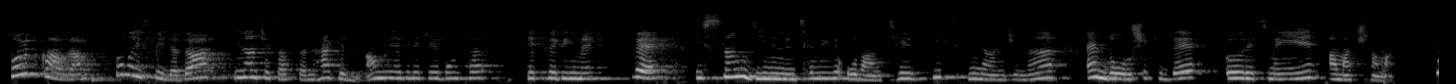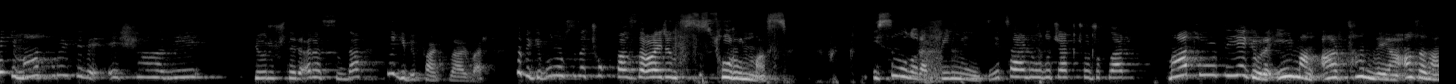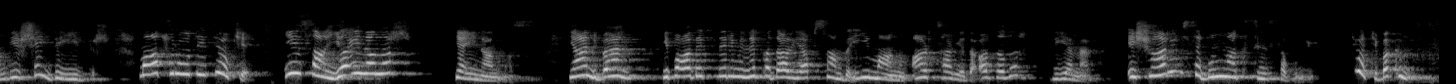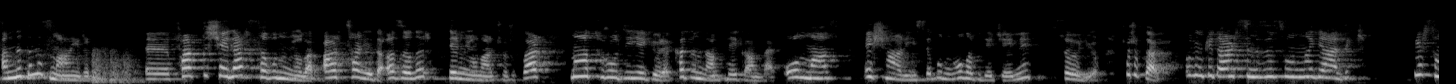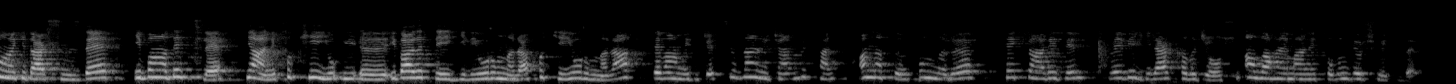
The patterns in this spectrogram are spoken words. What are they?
Soyut kavram dolayısıyla da inanç esaslarını herkesin anlayabileceği boyuta getirebilmek ve İslam dininin temeli olan tevhid inancını en doğru şekilde öğretmeyi amaçlamak. Peki Maturidi ve Eşari görüşleri arasında ne gibi farklar var? Tabii ki bunun size çok fazla ayrıntısı sorulmaz. İsim olarak bilmeniz yeterli olacak çocuklar. Maturidi'ye göre iman artan veya azalan bir şey değildir. Maturidi diyor ki insan ya inanır ya inanmaz. Yani ben ibadetlerimi ne kadar yapsam da imanım artar ya da azalır diyemem. Eşari ise bunun aksini savunuyor. Diyor ki bakın anladınız mı ayrımı? Ee, farklı şeyler savunmuyorlar. Artar ya da azalır demiyorlar çocuklar. Maturidi'ye göre kadından peygamber olmaz. Eşari ise bunun olabileceğini söylüyor. Çocuklar bugünkü dersimizin sonuna geldik. Bir sonraki dersimizde ibadetle yani fıkhi e, ibadetle ilgili yorumlara, fıkhi yorumlara devam edeceğiz. Sizden ricam lütfen anlattığım konuları tekrar edin ve bilgiler kalıcı olsun. Allah'a emanet olun. Görüşmek üzere.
